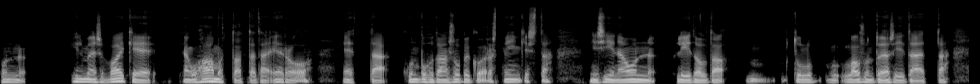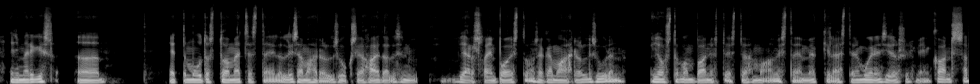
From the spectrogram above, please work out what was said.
on ilmeisen vaikea kuin hahmottaa tätä eroa, että kun puhutaan supikoirasta minkistä, niin siinä on liitolta tullut lausuntoja siitä, että esimerkiksi että muutos tuo metsästäjille lisämahdollisuuksia haitallisen vieraslain poistoon sekä mahdollisuuden joustavampaan yhteistyöhön ja mökkiläisten ja muiden sidosryhmien kanssa.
